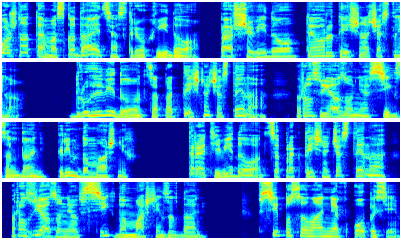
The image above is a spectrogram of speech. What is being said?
Кожна тема складається з трьох відео. Перше відео теоретична частина. Друге відео це практична частина розв'язування всіх завдань, крім домашніх. Третє відео це практична частина розв'язування всіх домашніх завдань. Всі посилання в описі.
